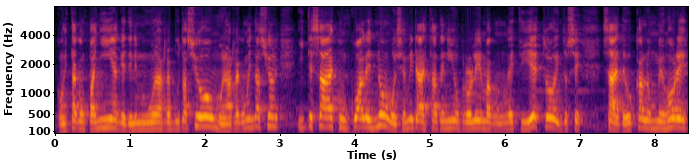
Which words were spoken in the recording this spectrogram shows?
con esta compañía que tiene muy buena reputación, buenas recomendaciones, y te sabes con cuáles no. O dice, mira, esta ha tenido problemas con este y esto, entonces, sabes, te buscan los mejores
